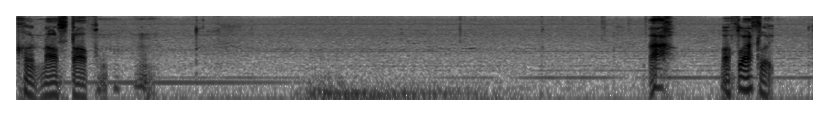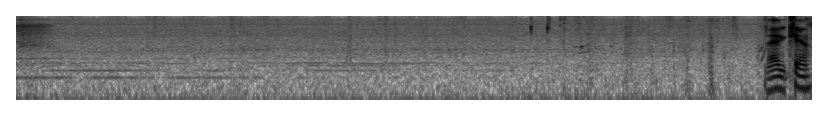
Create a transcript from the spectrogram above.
could not stop him. Hmm. Ah, my flashlight. Now you can't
